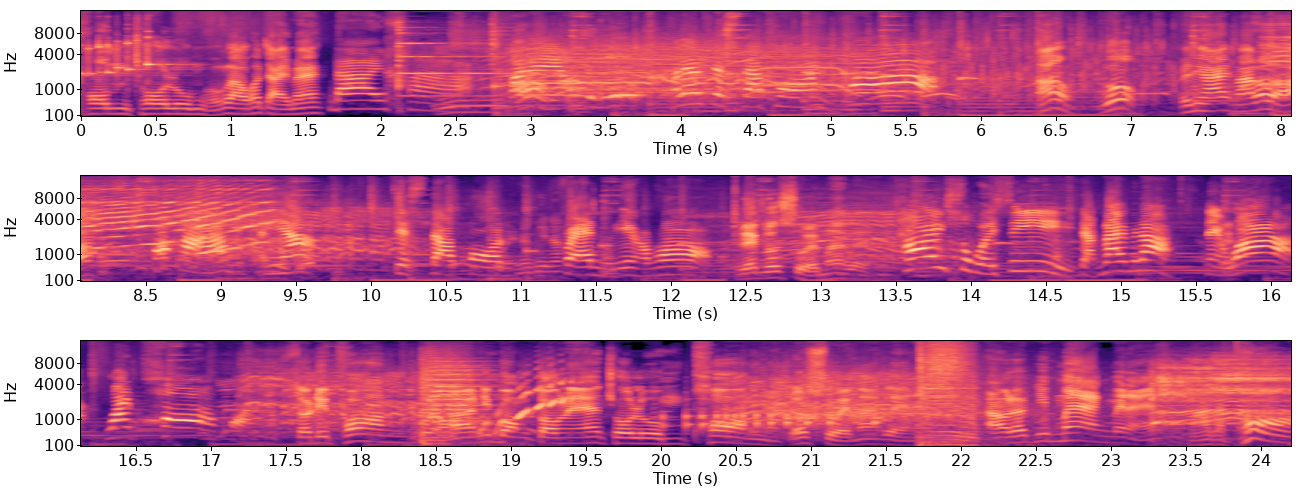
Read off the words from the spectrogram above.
ชมโชว์รูมของเราเข้าใจไหม ได้ค่ะ มาแล้วมาแล้วเจ็ดดาพรพ่อเอ้าลูกเป็นไงมาแล้วเหรอ พ่อคะอันเนี้ยเจ็ดดาพรแฟนหนูเองค่ะพ่อ เล็กรถสวยมากเลย ใช่สวยสิอยากได้ไหมล่ะ แต่ว่าไหว้พ่อก่อน สวัสดีพ่องอ่านี่บอกตรงนะโชว์รูมพ่องรถสวยมากเลยนะ เอาแล้วนี่มากไปไหน มากับพ่อง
